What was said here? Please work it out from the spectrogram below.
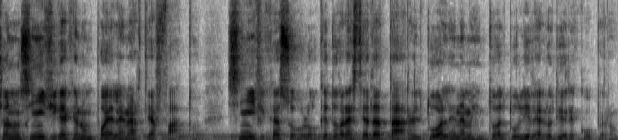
Ciò non significa che non puoi allenarti affatto, significa solo che dovresti adattare il tuo allenamento al tuo livello di recupero.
